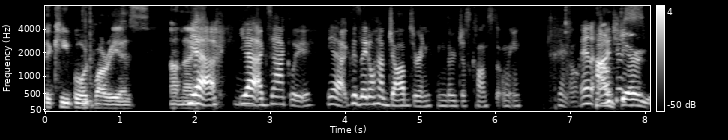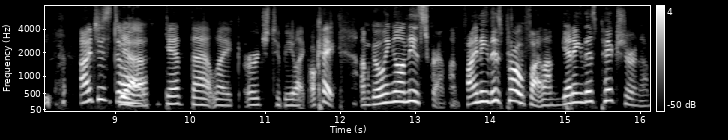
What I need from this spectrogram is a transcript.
the keyboard warriors, aren't they? Yeah, Mm. yeah, exactly. Yeah, because they don't have jobs or anything. They're just constantly, you know. and How i just dare you? I just don't Yeah. get that like urge to be like, okay, I'm going on Instagram, I'm finding this profile, I'm getting this picture, and I'm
